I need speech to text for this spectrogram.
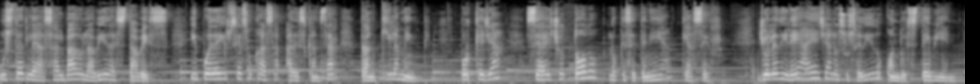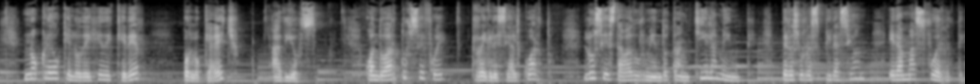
Usted le ha salvado la vida esta vez y puede irse a su casa a descansar tranquilamente, porque ya se ha hecho todo lo que se tenía que hacer. Yo le diré a ella lo sucedido cuando esté bien. No creo que lo deje de querer por lo que ha hecho. Adiós. Cuando Arthur se fue, regresé al cuarto. Lucy estaba durmiendo tranquilamente, pero su respiración era más fuerte.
